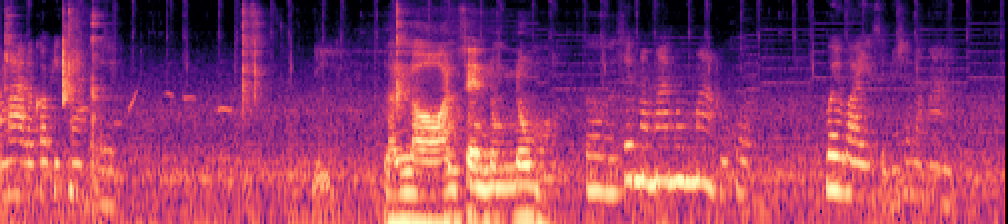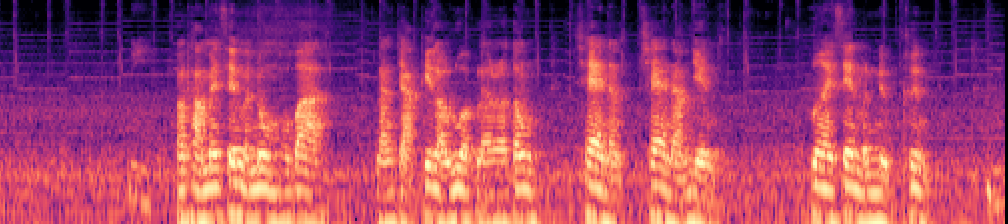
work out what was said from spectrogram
มาม่าแล้วก็พริกแห้งไปเลยนี่ร้อนๆเส้นนุ่มเออเส้นมาม่านุ่มมากทุกคนไวๆสิไม่ใช่มาม่านี่ๆเราทำให้เส้นมันนุ่ม เพราะว่าหลังจากที่เราลวกแล้วเราต้องแช่น้ำแช่น้ำเย็น เพื่อให้เส้นมันหนึบขึ้น อืม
